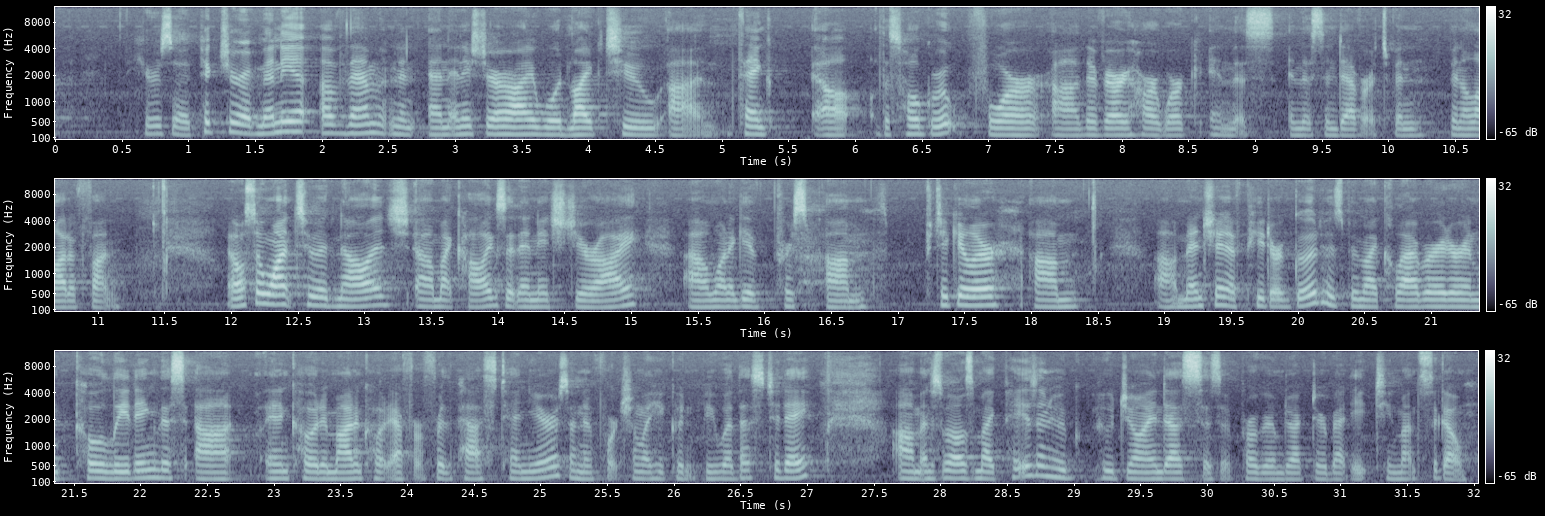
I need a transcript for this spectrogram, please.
Here's a picture of many of them, and, and NHGRI would like to uh, thank uh, this whole group for uh, their very hard work in this, in this endeavor. It's been, been a lot of fun. I also want to acknowledge uh, my colleagues at NHGRI. I want to give um, particular um, uh, mention of Peter Good, who's been my collaborator in co-leading this uh, ENCODE and Mod ENCODE effort for the past 10 years, and unfortunately he couldn't be with us today, um, as well as Mike Pazin, who, who joined us as a program director about 18 months ago.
